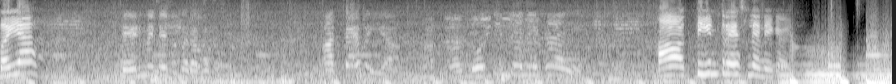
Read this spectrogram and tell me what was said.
भैया। शेड में दे तो बराबर। आता है भैया। दो तीन लेने का है हाँ तीन ड्रेस लेने का है।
